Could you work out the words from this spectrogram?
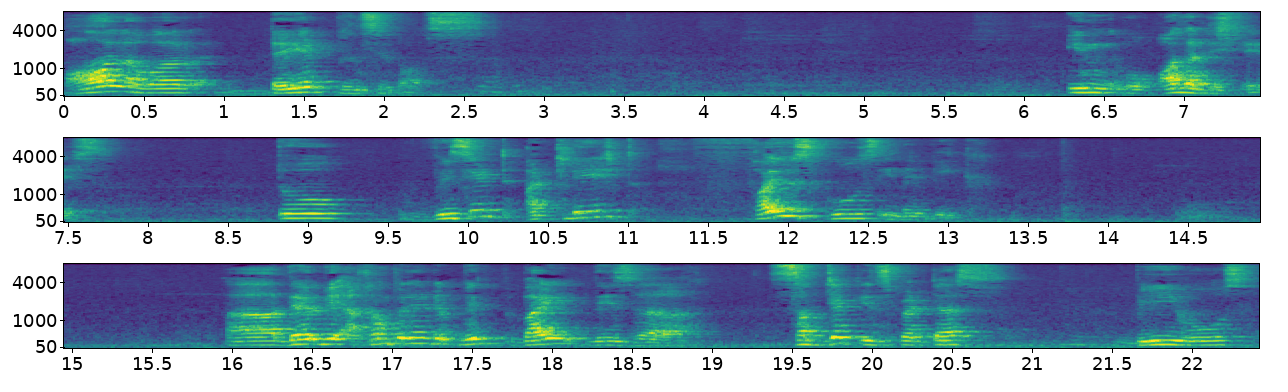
all our DIET principles in other the districts to visit at least five schools in a week. Uh, they will be accompanied with by these uh, subject inspectors, BEOs,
